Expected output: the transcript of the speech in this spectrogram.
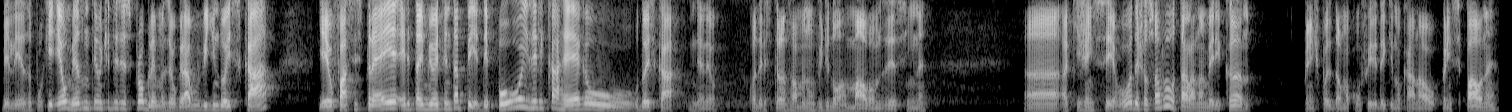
Beleza? Porque eu mesmo tenho tido esses problemas. Eu gravo o vídeo em 2K e aí eu faço estreia, ele tá em 1080p. Depois ele carrega o, o 2K, entendeu? Quando ele se transforma num vídeo normal, vamos dizer assim, né? Uh, aqui já encerrou. Deixa eu só voltar lá no americano. Pra gente poder dar uma conferida aqui no canal principal, né?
